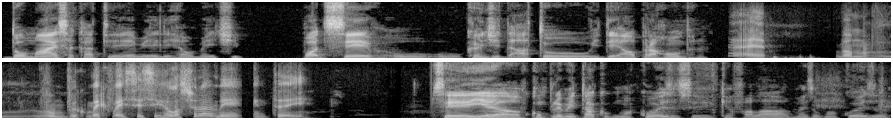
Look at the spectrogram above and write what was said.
domar essa KTM, ele realmente pode ser o, o candidato ideal para a Honda, né? É, vamos, vamos ver como é que vai ser esse relacionamento aí. Você ia complementar com alguma coisa? Você quer falar mais alguma coisa?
